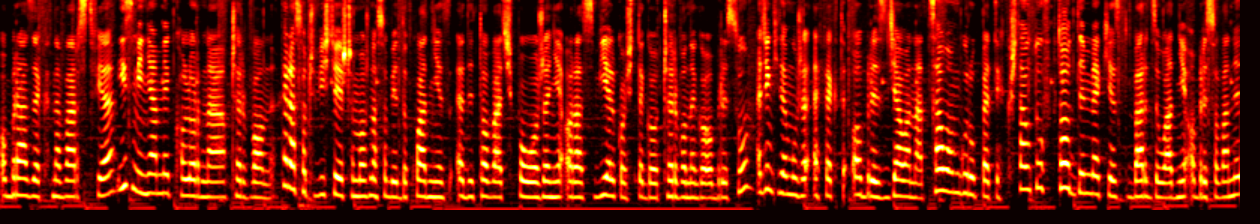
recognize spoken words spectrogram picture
obrazek na warstwie i zmieniamy kolor na czerwony. Teraz oczywiście jeszcze można sobie dokładnie zedytować położenie oraz wielkość tego czerwonego obrysu, a dzięki temu, że efekt obrys działa na całą grupę tych kształtów, to dymek jest bardzo ładnie obrysowany.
